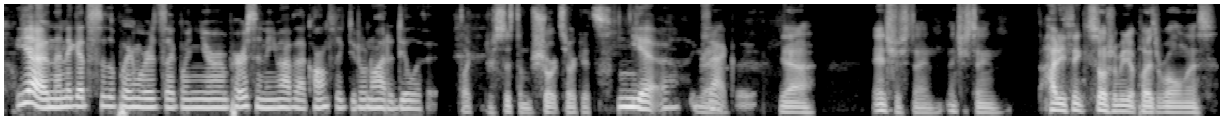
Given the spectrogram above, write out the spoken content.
yeah, and then it gets to the point where it's like when you're in person and you have that conflict, you don't know how to deal with it. it's like your system short circuits Yeah, exactly. Yeah. Interesting. Interesting. How do you think social media plays a role in this?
